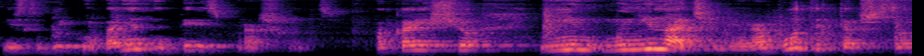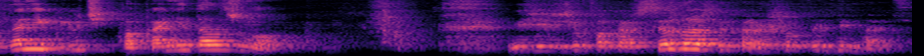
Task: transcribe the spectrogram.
Если будет непонятно, переспрашивайте. Пока еще не, мы не начали работать, так что сознание глючить пока не должно. Еще пока все должны хорошо понимать.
